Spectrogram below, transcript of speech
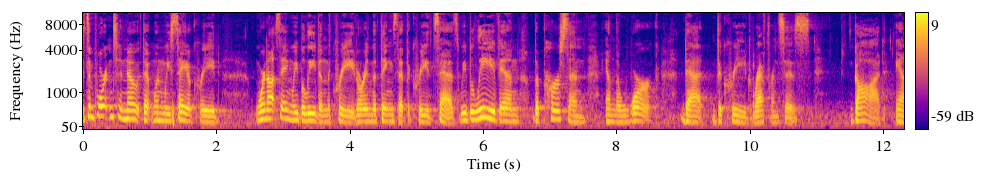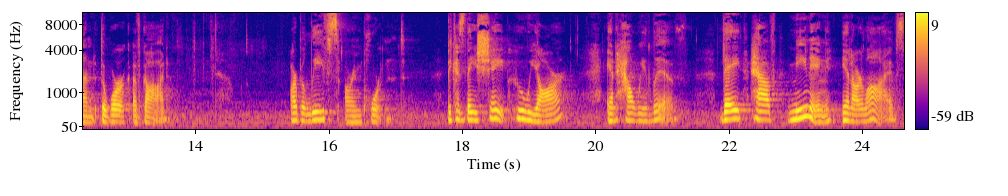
It's important to note that when we say a creed, we're not saying we believe in the creed or in the things that the creed says. We believe in the person and the work that the creed references God and the work of God. Our beliefs are important because they shape who we are and how we live. They have meaning in our lives.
